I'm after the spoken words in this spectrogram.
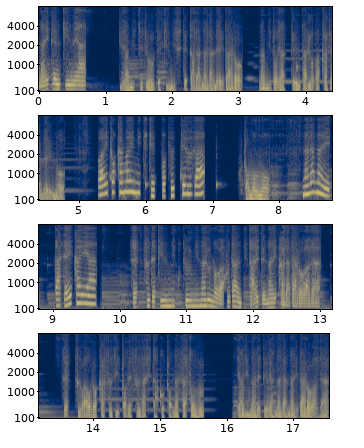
内転筋や。いや日常的にしてたらならねえだろ。何度やってんだよバカじゃねえの。ワイとか毎日チッポつってるが太もも。ならない、が正解や。摂取で筋肉痛になるのは普段鍛えてないからだろわら。摂取は愚か筋トレすらしたことなさそう。やり慣れてやならないだろわら。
